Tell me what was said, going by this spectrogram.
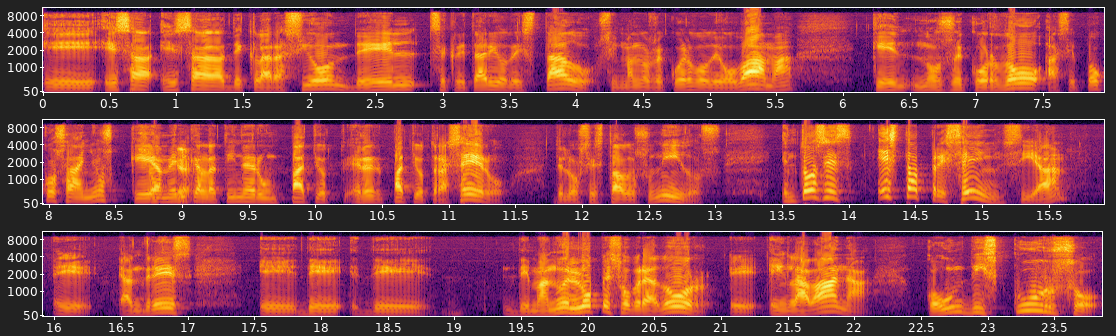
eh, esa, esa declaración del secretario de Estado, si mal no recuerdo, de Obama, que nos recordó hace pocos años que América Latina era, un patio, era el patio trasero de los Estados Unidos. Entonces, esta presencia, eh, Andrés, eh, de, Manuel López Obrador eh, en La Habana con un discurso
